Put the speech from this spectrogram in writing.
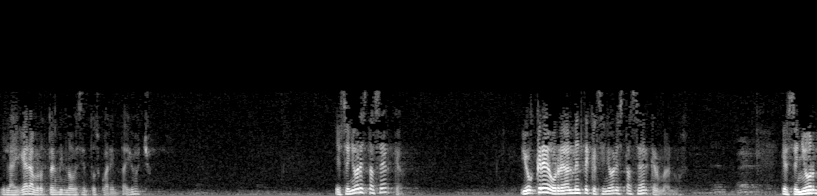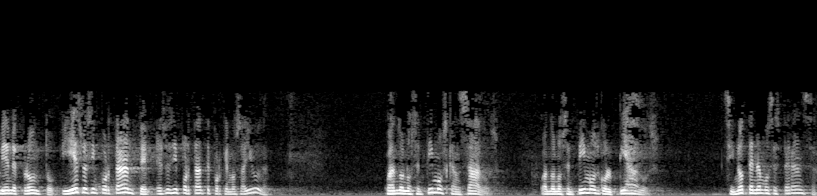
Y la higuera brotó en 1948. Y el Señor está cerca. Yo creo realmente que el Señor está cerca, hermanos. Que el Señor viene pronto. Y eso es importante, eso es importante porque nos ayuda. Cuando nos sentimos cansados, cuando nos sentimos golpeados, si no tenemos esperanza,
